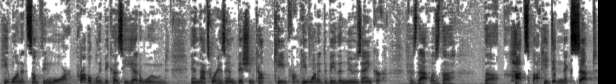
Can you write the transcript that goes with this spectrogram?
He wanted something more, probably because he had a wound. And that's where his ambition came from. He wanted to be the news anchor because that was the, the hot spot. He didn't accept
